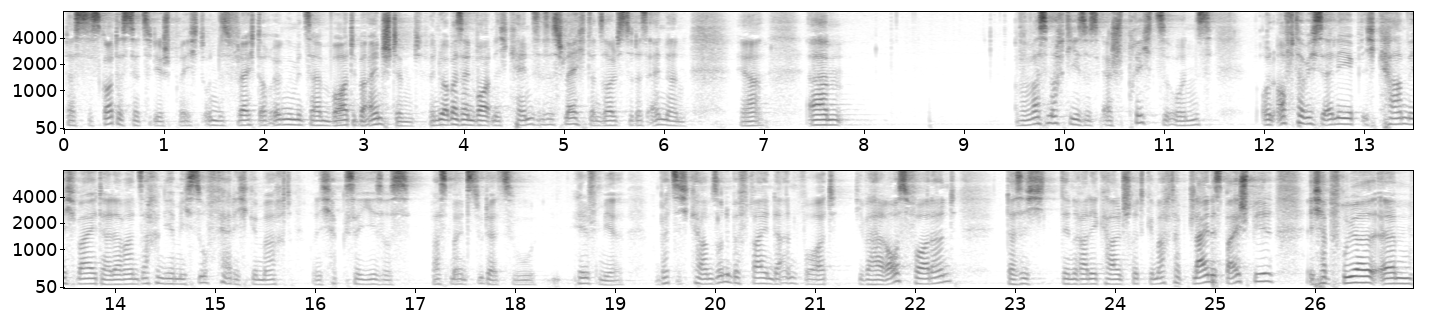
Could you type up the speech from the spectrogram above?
dass es Gott ist, der zu dir spricht und es vielleicht auch irgendwie mit seinem Wort übereinstimmt. Wenn du aber sein Wort nicht kennst, ist es schlecht, dann solltest du das ändern. Ja. Ähm, aber was macht Jesus? Er spricht zu uns und oft habe ich es erlebt, ich kam nicht weiter. Da waren Sachen, die haben mich so fertig gemacht. Und ich habe gesagt, Jesus, was meinst du dazu? Hilf mir. Und plötzlich kam so eine befreiende Antwort, die war herausfordernd, dass ich den radikalen Schritt gemacht habe. Kleines Beispiel, ich habe früher ähm,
